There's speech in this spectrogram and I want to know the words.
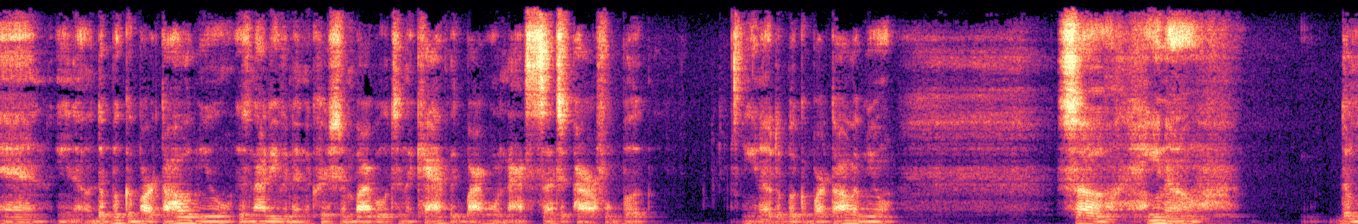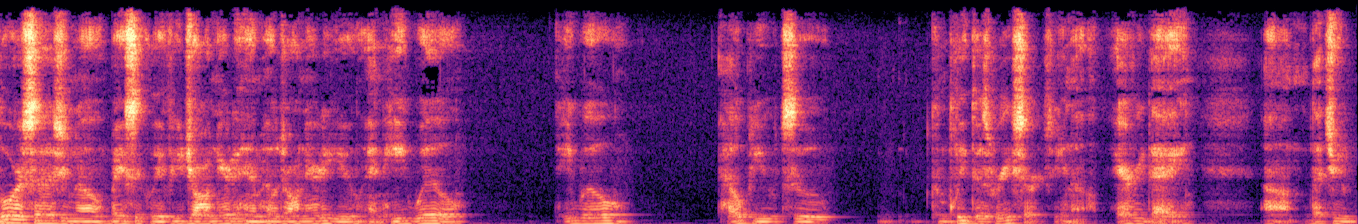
And, you know, the book of Bartholomew is not even in the Christian Bible, it's in the Catholic Bible, and that's such a powerful book. You know, the book of Bartholomew So, you know, the Lord says, you know, basically if you draw near to him, he'll draw near to you and he will he will help you to complete this research, you know, every day. Um, that you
